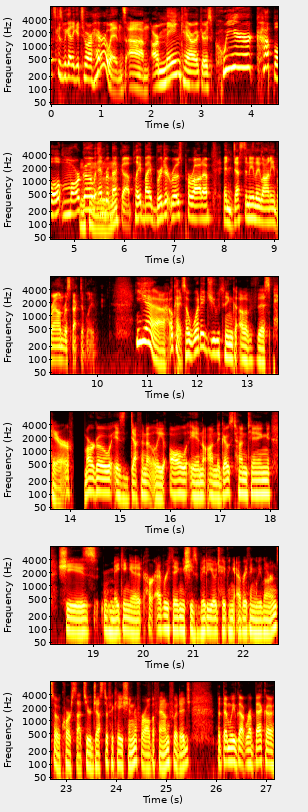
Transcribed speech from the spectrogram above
that's because we got to get to our heroines. Um, our main characters, queer couple Margot mm-hmm. and Rebecca, played by Bridget Rose Perrotta and Destiny Leilani Brown, respectively. Yeah. Okay. So, what did you think of this pair? Margot is definitely all in on the ghost hunting. She's making it her everything. She's videotaping everything we learn. So, of course, that's your justification for all the found footage. But then we've got Rebecca,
